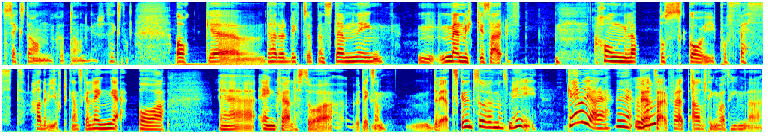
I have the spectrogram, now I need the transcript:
16, 17, kanske 16. Och eh, det hade väl byggts upp en stämning, men mycket så här hångla på skoj på fest hade vi gjort ganska länge. Och eh, en kväll så liksom, du vet, ska du inte sova hos mig? Kan jag väl göra? Du vet, så här, för att allting var så himla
